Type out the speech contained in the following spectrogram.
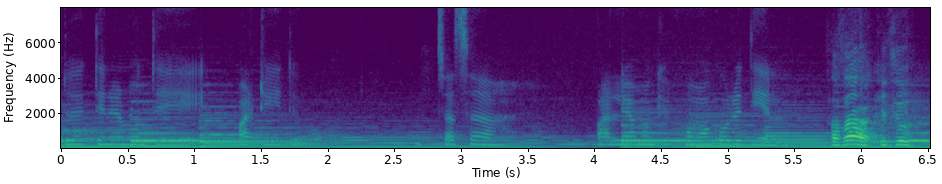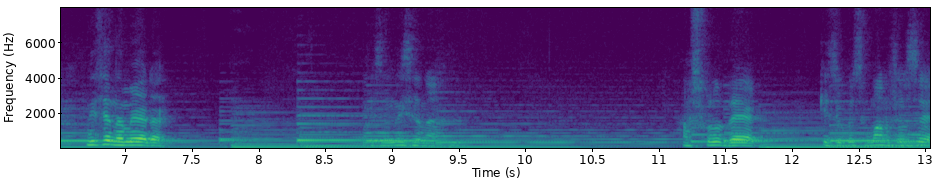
দু একদিনের মধ্যে পাঠিয়ে দেব। চাচা, পারলে আমাকে ক্ষমা করে দিন চাষা কিছু নিছে না মেয়েটা কিছু নিছে না। আসলে দেখ কিছু কিছু মানুষ আছে,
